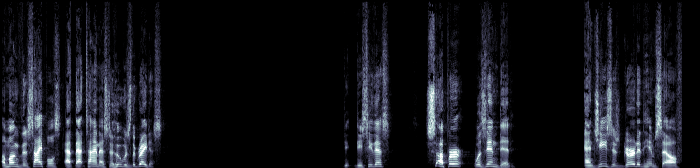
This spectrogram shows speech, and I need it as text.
among the disciples at that time as to who was the greatest. Do, do, you see this? Supper was ended, and Jesus girded himself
